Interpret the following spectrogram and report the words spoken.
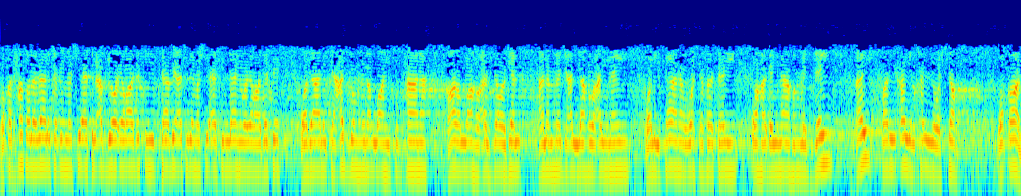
وقد حصل ذلك بمشيئة العبد وإرادته التابعة لمشيئة الله وإرادته. وذلك عدل من الله سبحانه. قال الله عز وجل ألم نجعل له عينين ولسانا وشفتين وهديناه النجدين أي طريقي الخير والشر. وقال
